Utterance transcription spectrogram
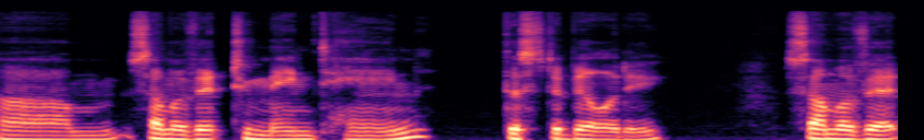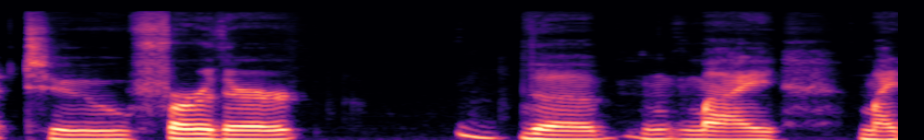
um, some of it to maintain the stability some of it to further the my my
